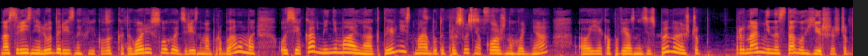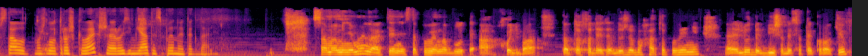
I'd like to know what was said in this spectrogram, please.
нас різні люди різних вікових категорій слухають з різними проблемами. Ось яка мінімальна активність має бути присутня кожного дня, е, яка пов'язана зі спиною, щоб принаймні не стало гірше, щоб стало можливо трошки легше розім'яти спину і так далі. Саме мінімальна активність це повинна бути а ходьба, тобто ходити дуже багато повинні. Е, Люди більше 10 кроків.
